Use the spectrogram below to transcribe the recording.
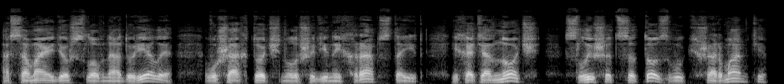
а сама идешь словно одурелая, в ушах точно лошадиный храп стоит, и хотя ночь, слышатся то звуки шарманки,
